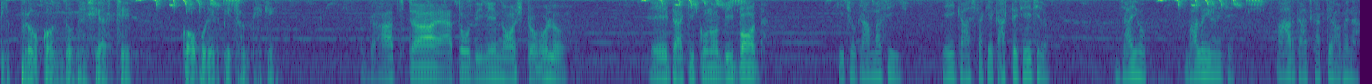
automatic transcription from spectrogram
তীব্র গন্ধ ভেসে আসছে কবরের পেছন থেকে। গাছটা এত দিনে নষ্ট হলো। এটা কি কোনো বিপদ? কিছু গ্রামবাসী এই গাছটাকে কাটতে চেয়েছিল। যাই হোক ভালোই হয়েছে। আর গাছ কাটতে হবে না।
